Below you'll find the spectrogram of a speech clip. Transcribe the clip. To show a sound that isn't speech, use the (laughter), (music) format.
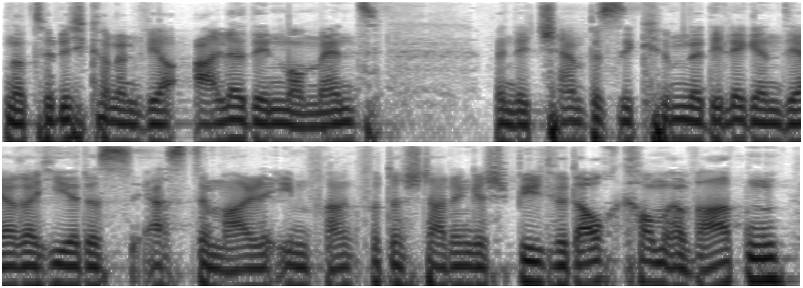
Natürlich können wir alle den Moment, wenn die Champions League Hymne, die legendäre hier das erste Mal im Frankfurter Stadion gespielt wird, auch kaum erwarten.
